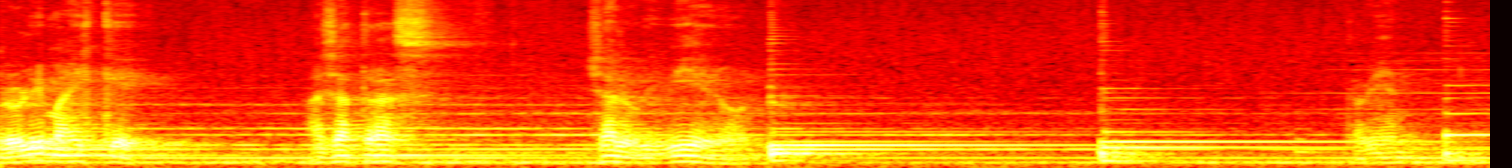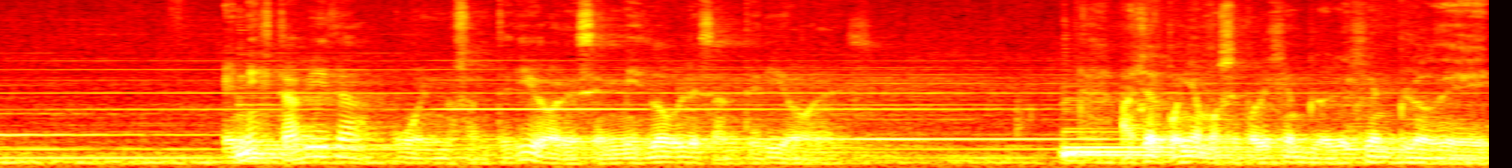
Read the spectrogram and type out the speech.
El problema es que allá atrás ya lo vivieron. ¿Está bien? En esta vida o en los anteriores, en mis dobles anteriores. Ayer poníamos, por ejemplo, el ejemplo de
